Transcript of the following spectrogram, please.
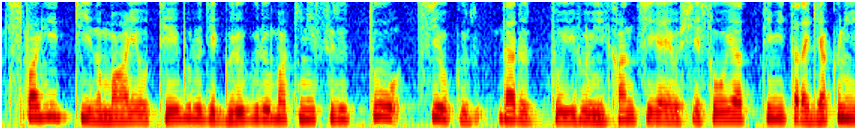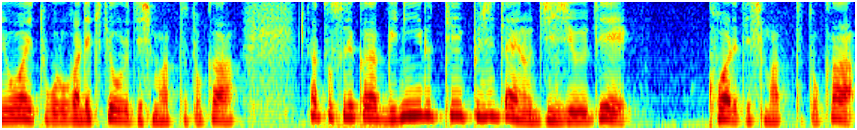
スパゲッティの周りをテーブルでぐるぐる巻きにすると強くなるというふうに勘違いをしてそうやってみたら逆に弱いところができて折れてしまったとかあとそれからビニールテープ自体の自重で壊れてしまったとか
